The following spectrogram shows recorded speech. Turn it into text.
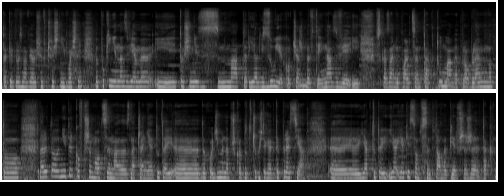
tak jak rozmawiałyśmy wcześniej właśnie, no póki nie nazwiemy i to się nie zmaterializuje chociażby w tej nazwie i wskazaniu palcem, tak, tu mamy problem, no to, no ale to nie tylko w przemocy ma znaczenie. Tutaj y, dochodzimy na przykład do czegoś takiego jak depresja. Y, jak tutaj, ja, jakie są symptomy pierwsze, że tak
